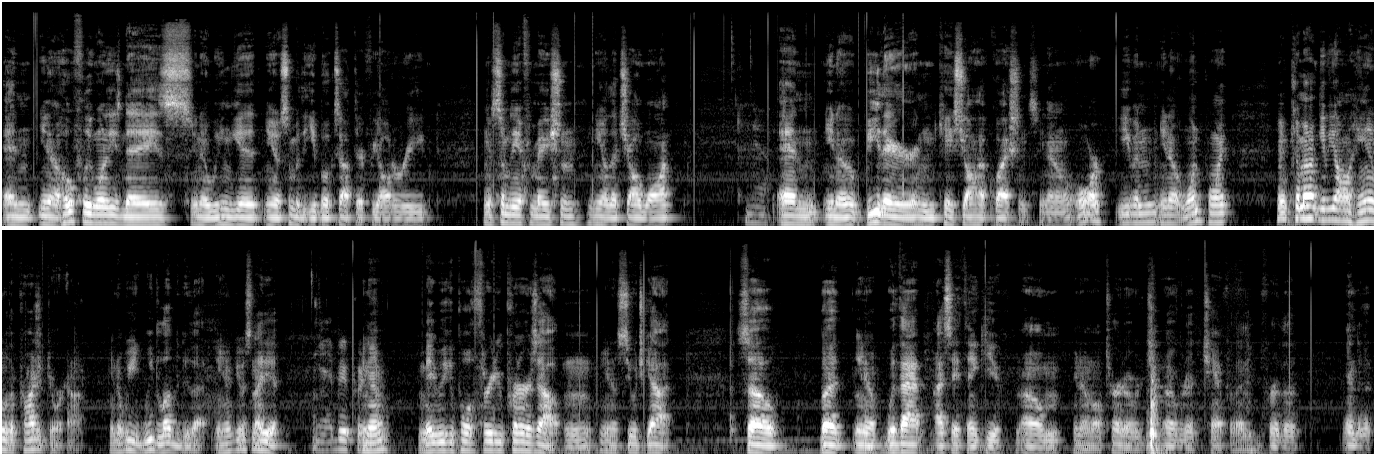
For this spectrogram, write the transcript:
And, you know, hopefully one of these days, you know, we can get, you know, some of the ebooks out there for y'all to read. You know, some of the information, you know, that y'all want. Yeah. And, you know, be there in case y'all have questions, you know. Or even, you know, at one point, you know, come out and give y'all a hand with a project you're working on. You know, we, we'd love to do that. You know, give us an idea. Yeah, it'd be pretty. You know, maybe we could pull 3D printers out and, you know, see what you got. So, but, you know, with that, I say thank you. Um, you know, and I'll turn it over to, over to Champ for, the, for the end of it.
